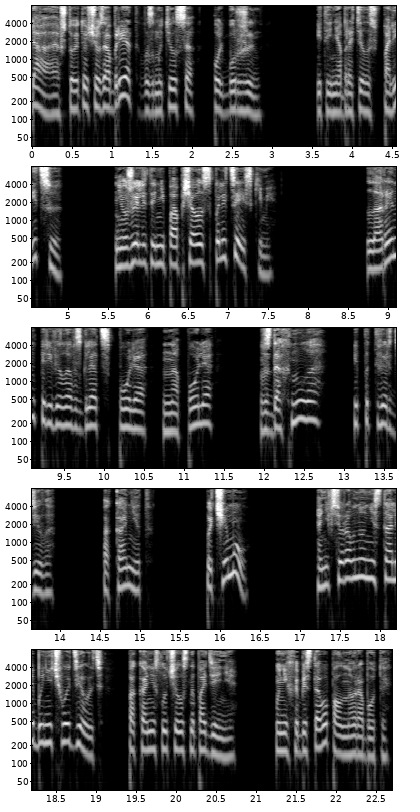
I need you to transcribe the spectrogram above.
«Да, что это еще за бред?» — возмутился Поль Буржин. «И ты не обратилась в полицию? Неужели ты не пообщалась с полицейскими?» Лорен перевела взгляд с поля на поля, вздохнула и подтвердила. «Пока нет». «Почему?» «Они все равно не стали бы ничего делать, пока не случилось нападение. У них и без того полно работы».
